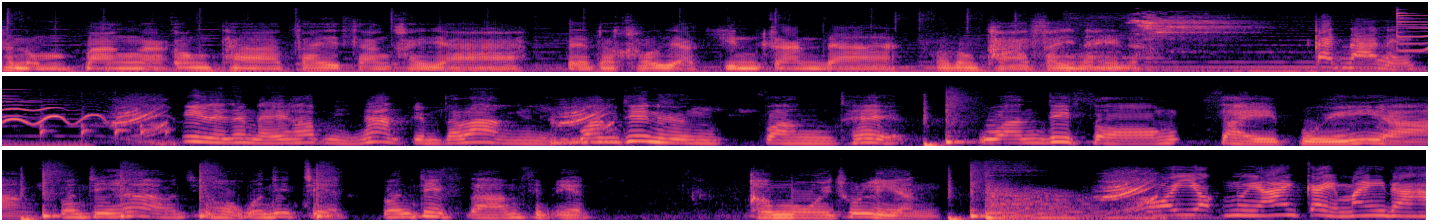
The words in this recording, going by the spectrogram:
ขนมปังอะ ต้องทาไส้สังขยา แต่ถ้าเขาอยากกินการดาเขาต้องทาไส้ไหนล่ะ กันดาไหน นี่เลยจังไหนครับนี่งานเต็มตารางอยู่นี่วันที่หนึ่งฟังเทศน์วันที่สองใส่ปุ๋ยยาง วันที่ห้าวันที่หกวันที่เจ็ดวันที่สามสิบเอ็ดขโมยทุเรียน โอ้ยยกหน่วยไอ้ไก่ไม่ได้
